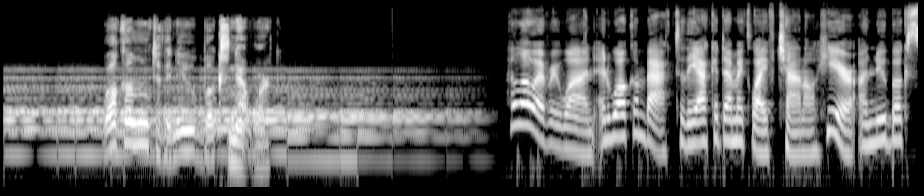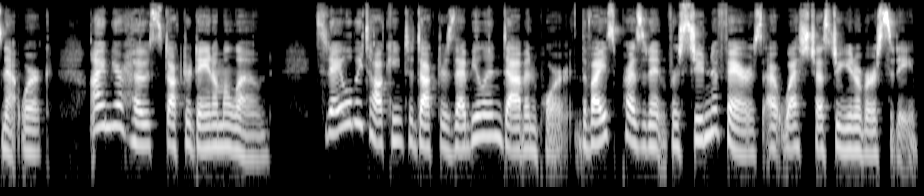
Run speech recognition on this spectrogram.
Welcome to the New Books Network. Hello, everyone, and welcome back to the Academic Life channel here on New Books Network. I'm your host, Dr. Dana Malone. Today, we'll be talking to Dr. Zebulun Davenport, the Vice President for Student Affairs at West Chester University,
